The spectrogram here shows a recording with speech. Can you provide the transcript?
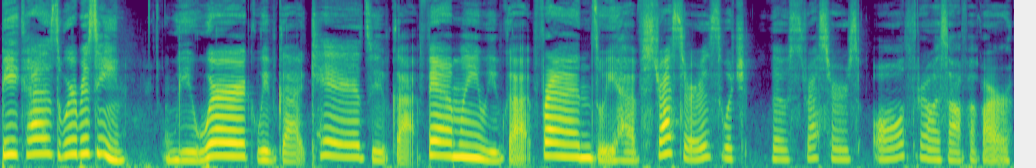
Because we're busy we work, we've got kids, we've got family, we've got friends, we have stressors, which those stressors all throw us off of our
